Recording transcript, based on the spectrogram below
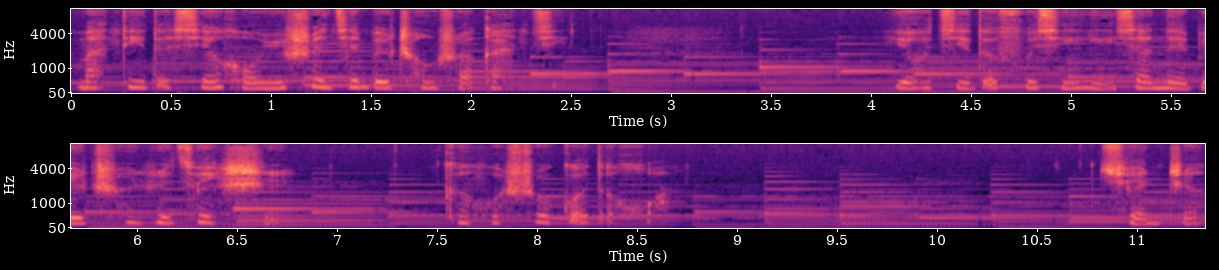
满地的鲜红鱼瞬间被冲刷干净。犹记得父亲饮下那杯春日醉时，跟我说过的话：全真，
